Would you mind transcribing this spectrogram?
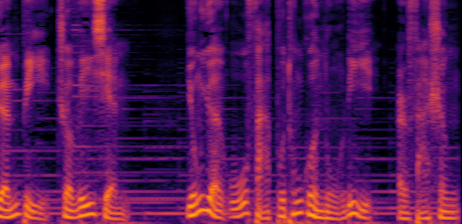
远比这危险，永远无法不通过努力而发生。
